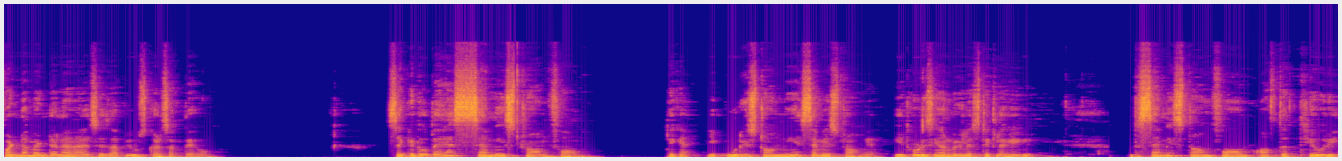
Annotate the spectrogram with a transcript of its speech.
फंडामेंटल एनालिसिस आप यूज़ कर सकते हो। सेकेंड होता है सेमी स्ट्रॉन्ग फॉर्म ठीक है? ये पूरी स्ट्रांग नहीं है सेमी स्ट्रांग है। ये थोड़ी सी अनरियलिस्टिक लगेगी। The semi strong form of the theory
